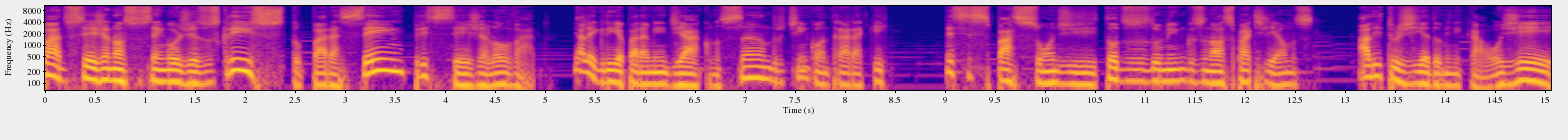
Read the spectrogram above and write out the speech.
Louvado seja nosso Senhor Jesus Cristo, para sempre seja louvado. Que alegria para mim, Diácono Sandro, te encontrar aqui, nesse espaço onde todos os domingos nós partilhamos a liturgia dominical. Hoje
